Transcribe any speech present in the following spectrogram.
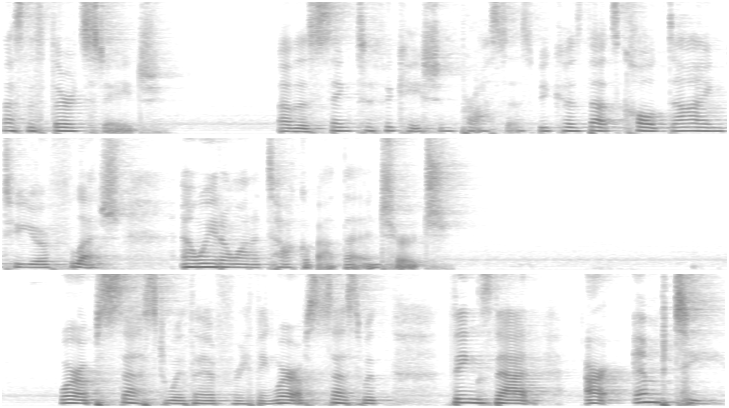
That's the third stage of the sanctification process because that's called dying to your flesh. And we don't want to talk about that in church. We're obsessed with everything, we're obsessed with things that are empty.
